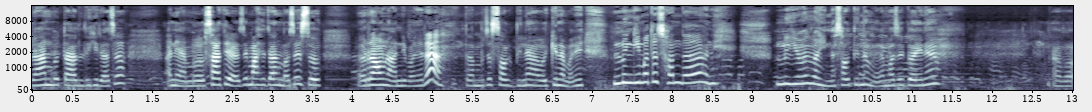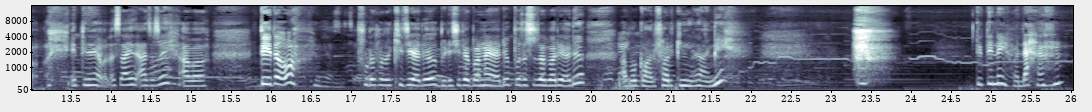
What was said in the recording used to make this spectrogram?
राम्रो ताल देखिरहेछ। अनि हाम्रो साथीहरू चाहिँ माथि जानुभएको छ यस्तो राउन्ड हान्ने भनेर। तर म चाहिँ सक्दिनँ अब किनभने लुङ्गी मात्रै छ नि त अनि लुङ्गीमा म हिँड्न सक्दिनँ भनेर म चाहिँ गइनँ। अब यति नै होला सायद आज चाहिँ। अब त्यही त हो। फोटो सोटो खिचिहाल्यो भिडियो सिडियो बनाइहाल्यो पूजा सुजा गरिहाल्यो। अब घर फर्किने हामी। त्यति नै होला।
